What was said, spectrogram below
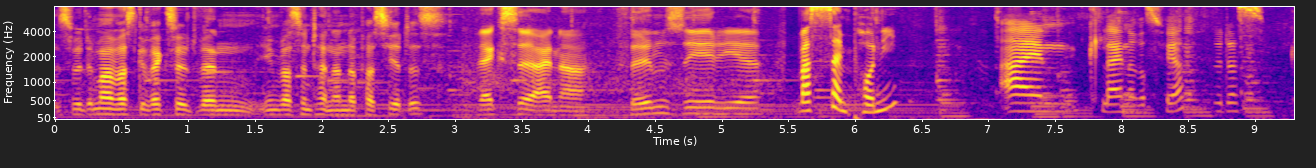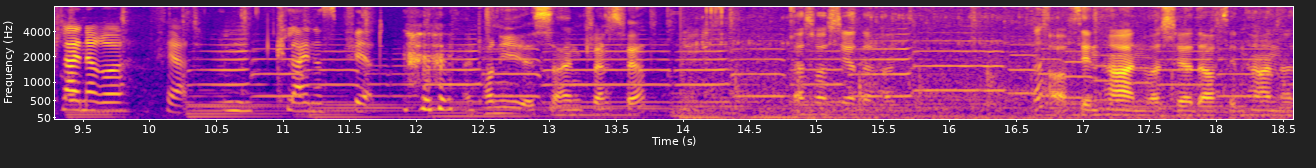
Es wird immer was gewechselt, wenn irgendwas hintereinander passiert ist. Wechsel einer Filmserie. Was ist ein Pony? Ein kleineres Pferd. Also das kleinere Pferd. ein kleines Pferd. Ein Pony ist ein kleines Pferd. Das, was er da hat. Was? Auf den Haaren, was er da auf den Haaren hat.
